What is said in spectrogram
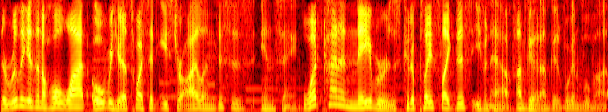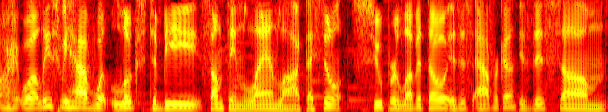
there really isn't a whole lot over here. That's why I said Easter Island. This is insane. What kind of neighbors could a place like this even have? I'm good. I'm good. We're gonna move on. All right. Well, at least we have what looks to be something landlocked. I still don't super love it though. Is this Africa? Is this um?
